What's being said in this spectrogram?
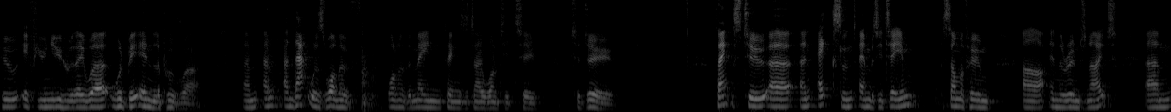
who, if you knew who they were, would be in Le Pouvoir. Um, and, and that was one of, one of the main things that I wanted to, to do. Thanks to uh, an excellent embassy team, some of whom are in the room tonight, um,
